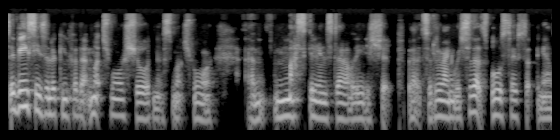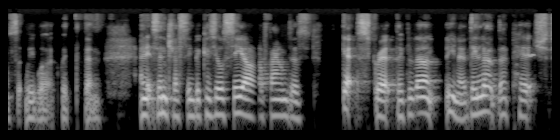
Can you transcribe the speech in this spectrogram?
So VCs are looking for that much more assuredness, much more um, masculine style leadership uh, sort of language. So that's also something else that we work with them. And it's interesting because you'll see our founders get the script. They've learned, you know, they learned their pitch,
